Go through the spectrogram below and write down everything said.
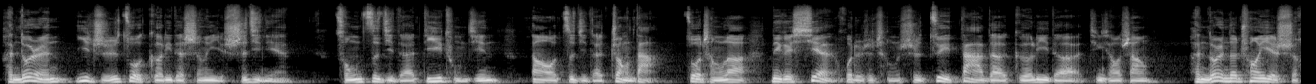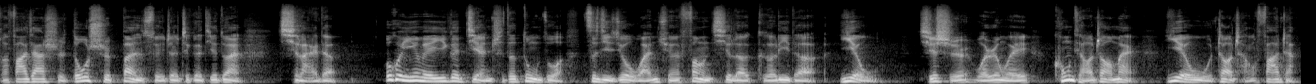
很多人一直做格力的生意十几年，从自己的第一桶金到自己的壮大，做成了那个县或者是城市最大的格力的经销商。很多人的创业史和发家史都是伴随着这个阶段起来的，不会因为一个减持的动作，自己就完全放弃了格力的业务。其实，我认为空调照卖，业务照常发展，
